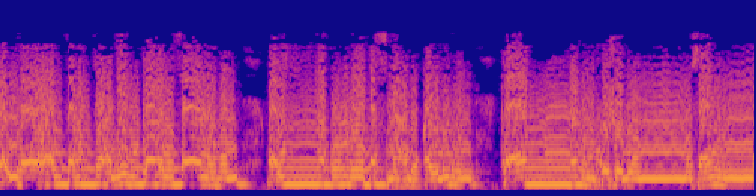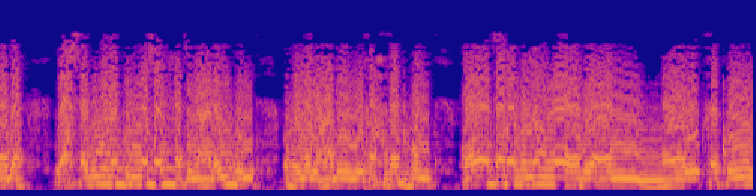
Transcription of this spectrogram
وإذا رأيتهم تعجبك ألسانهم وإن يقولوا تسمع لقولهم كأنهم خشب مسندة. يحسبون كل صيحة عليهم هم العدو فاحذرهم قاتلهم الله أنا يؤفكون.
